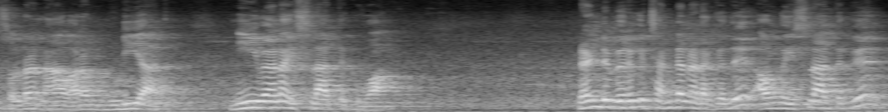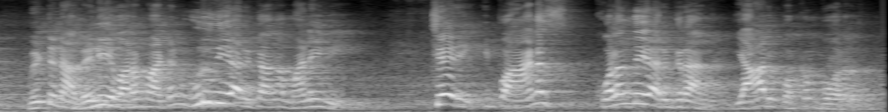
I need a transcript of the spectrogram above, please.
இப்போ நான் வர முடியாது. நீ வேணால் இஸ்லாத்துக்கு வா. ரெண்டு பேருக்கு சண்டை நடக்குது. அவங்க இஸ்லாத்துக்கு விட்டு நான் வெளியே வரமாட்டேன்னு உறுதியாக இருக்காங்க மனைவி. சரி இப்போ அனஸ் குழந்தையா இருக்கிறாங்க. யார் பக்கம் போகிறது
